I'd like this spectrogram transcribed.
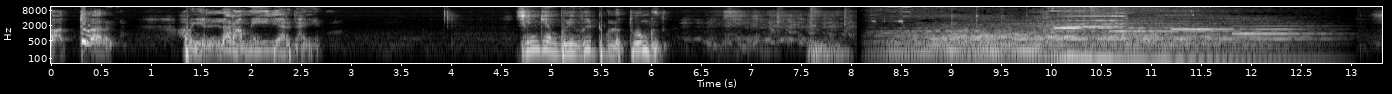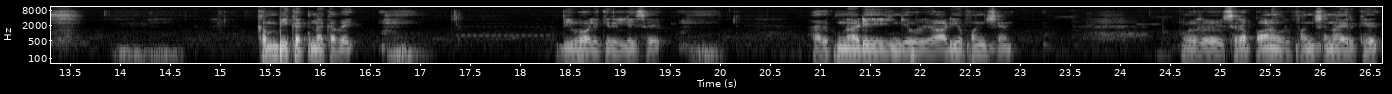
கத்துறாரு. அவங்க எல்லாரும் அமைதியாக இருக்காங்க. சிங்கம் புலி வீட்டுக்குள்ளே தூங்குது. கம்பி கட்டின கதை. தீபாவளிக்கு ரிலீஸு அதுக்கு முன்னாடி இங்கே ஒரு ஆடியோ ஃபங்க்ஷன் ஒரு சிறப்பான ஒரு ஃபங்க்ஷனாக இருக்குது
